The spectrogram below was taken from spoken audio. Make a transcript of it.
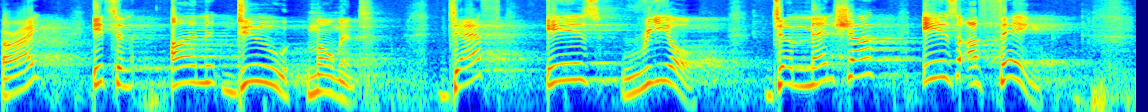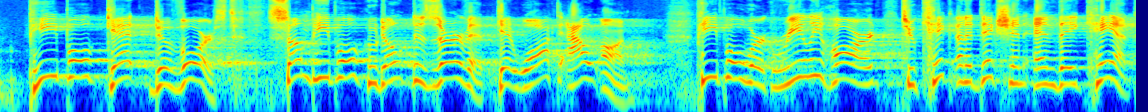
All right? It's an undo moment. Death is real. Dementia is a thing. People get divorced. Some people who don't deserve it get walked out on. People work really hard to kick an addiction and they can't.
